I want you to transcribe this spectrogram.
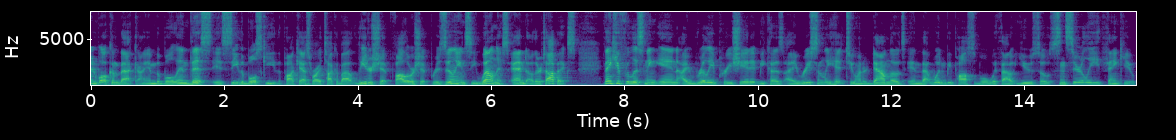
and welcome back. I am the Bull, and this is See the Bullski, the podcast where I talk about leadership, followership, resiliency, wellness, and other topics. Thank you for listening in. I really appreciate it because I recently hit 200 downloads, and that wouldn't be possible without you. So, sincerely, thank you.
